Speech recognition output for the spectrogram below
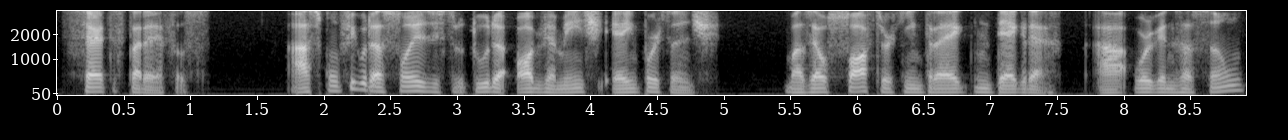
certas tarefas. As configurações de estrutura, obviamente, é importante, mas é o software que integra a organização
